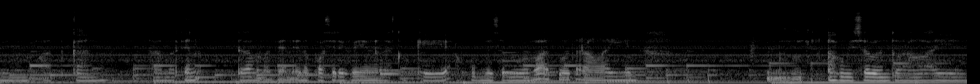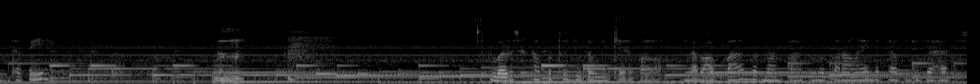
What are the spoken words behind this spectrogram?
dimanfaatkan. Dalam artian dalam artian in a positive like oke aku bisa bermanfaat buat orang lain. Aku bisa bantu orang lain. Tapi barusan aku tuh juga mikir kalau nggak apa-apa bermanfaat untuk orang lain tapi aku juga harus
